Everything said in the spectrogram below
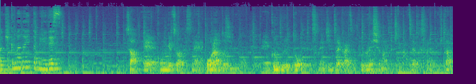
の菊間のインタビューです。さあ、えー今月はですねポーランド人の、えー Google 等でですね人材開発のプロフェッショナルとして活躍されてきた、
